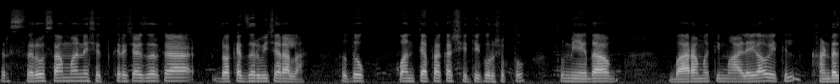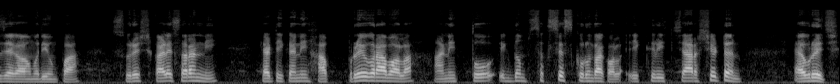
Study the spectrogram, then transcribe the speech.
तर सर्वसामान्य शेतकऱ्याच्या जर का डोक्यात जर विचार आला तर तो कोणत्या प्रकार शेती करू शकतो? तुम्ही एकदा बारामती माळेगाव येथील खांडज या गावामध्ये येऊन पहा. सुरेश काळे सरांनी या ठिकाणी हा प्रयोग राबवला आणि तो एकदम सक्सेस करून दाखवला. एकरी चारशे टन ॲव्हरेज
